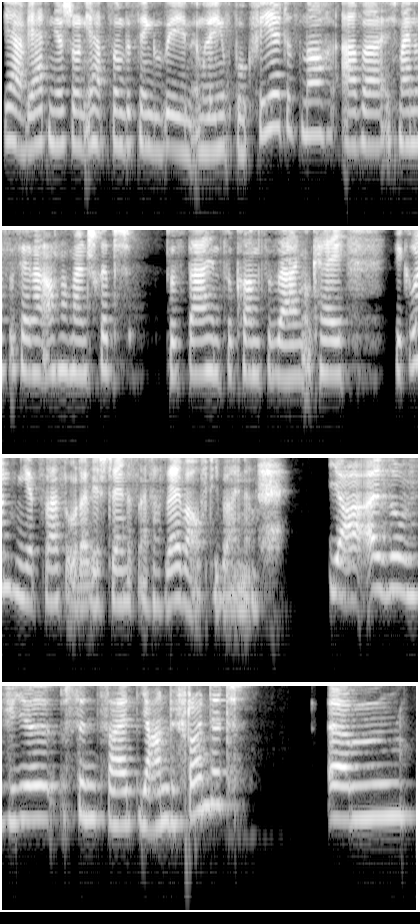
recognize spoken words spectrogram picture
ja, wir hatten ja schon, ihr habt so ein bisschen gesehen, in Regensburg fehlt es noch, aber ich meine, es ist ja dann auch nochmal ein Schritt, bis dahin zu kommen, zu sagen, okay, wir gründen jetzt was oder wir stellen das einfach selber auf die Beine. Ja, also wir sind seit Jahren befreundet. Ähm,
